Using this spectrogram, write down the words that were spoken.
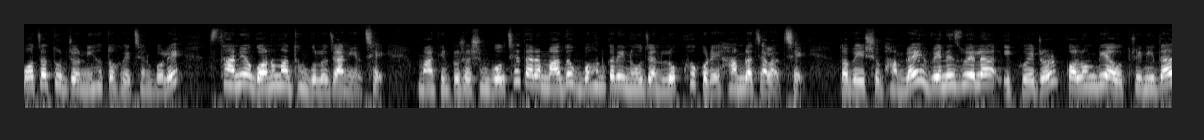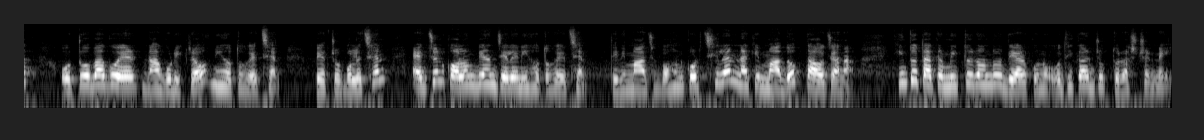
পঁচাত্তর জন নিহত হয়েছেন বলে স্থানীয় গণমাধ্যমগুলো জানিয়েছে। মার্কিন প্রশাসন বলছে, তারা মাদক বহনকারী নৌযান লক্ষ্য করে হামলা চালাচ্ছে। তবে এসব হামলায় ভেনেজুয়েলা, ইকুয়েডর, কলম্বিয়া ও ত্রিনিদাদ ও টোবাগো এর নাগরিকরাও নিহত হয়েছেন। পেত্রো বলেছেন, একজন কলম্বিয়ান জেলে নিহত হয়েছেন। তিনি মাছ বহন করছিলেন নাকি মাদক তাও জানা, কিন্তু তাকে মৃত্যুদণ্ড দেওয়ার কোনো অধিকার যুক্তরাষ্ট্রের নেই।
